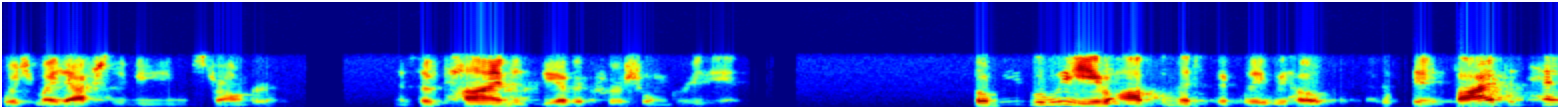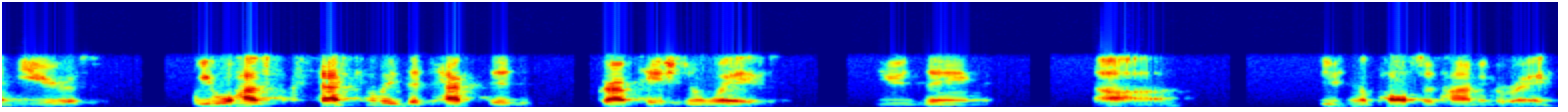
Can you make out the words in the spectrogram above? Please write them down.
which might actually be even stronger. And so time is the other crucial ingredient. But we believe, optimistically, we hope, that within five to 10 years, we will have successfully detected gravitational waves using, uh, using a pulsar timing array.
